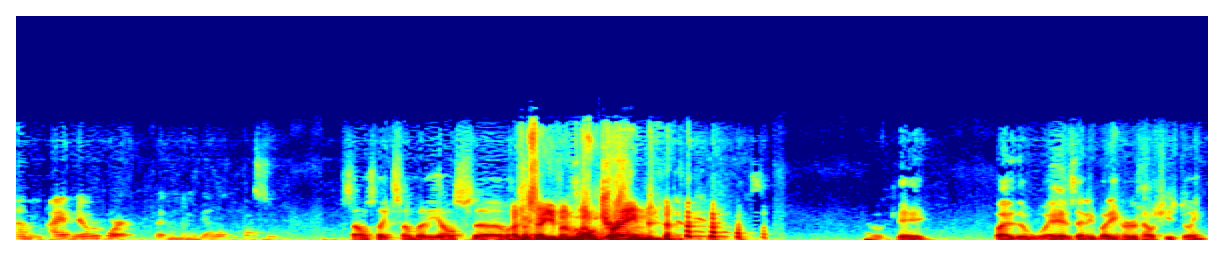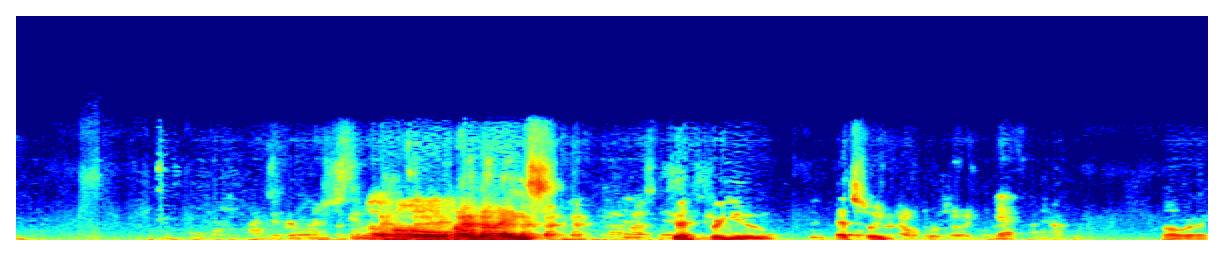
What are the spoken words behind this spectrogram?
Um, I have no report, but maybe I'm available for questions. sounds like somebody else. uh, As I say, you've been well-trained. Okay. By the way, has anybody heard how she's doing? Oh, how nice. Good for you. That's sweet. All right.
